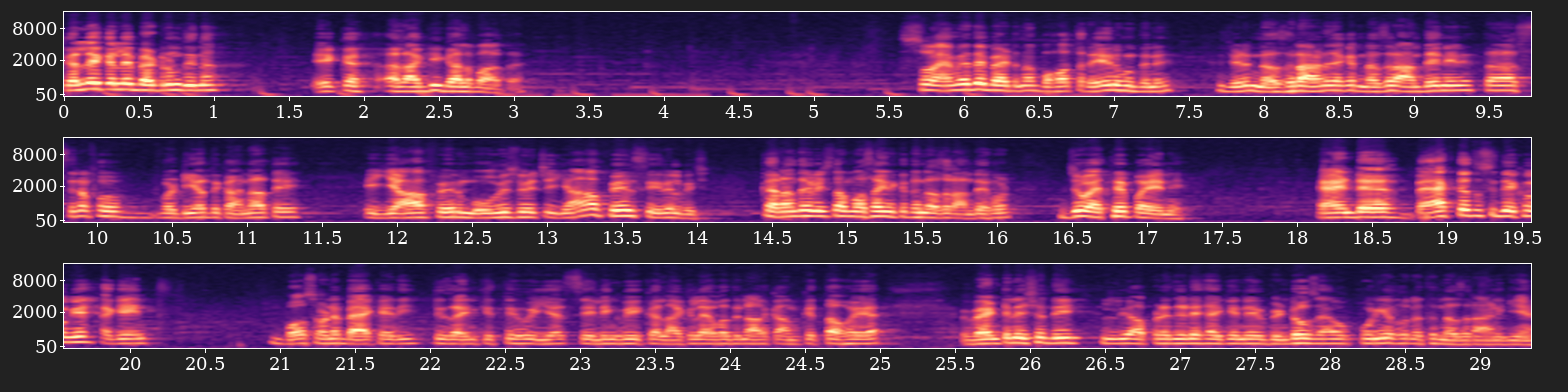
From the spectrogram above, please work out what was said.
ਕੱਲੇ ਕੱਲੇ ਬੈਡਰੂਮ ਦੀ ਨਾ ਇੱਕ ਅਲੱਗ ਹੀ ਗੱਲਬਾਤ ਹੈ। ਸੋ ਐਵੇਂ ਦੇ ਬੈੱਡ ਨਾ ਬਹੁਤ ਰੇਅਰ ਹੁੰਦੇ ਨੇ। ਜਿਹੜੇ ਨਜ਼ਰ ਆਣ ਅਗਰ ਨਜ਼ਰ ਆਉਂਦੇ ਨੇ, ਤਾਂ ਸਿਰਫ ਵੱਡੀਆਂ ਦੁਕਾਨਾਂ ਤੇ ਜਾਂ ਫਿਰ ਮੂਵੀਜ਼ ਵਿੱਚ ਜਾਂ ਫਿਰ ਸੀਰੀਅਲ ਵਿੱਚ, ਘਰਾਂ ਦੇ ਵਿੱਚ ਤਾਂ ਮਸਾ ਹੀ ਕਿਤੇ ਨਜ਼ਰ ਆਉਂਦੇ ਹੋਣ, ਜੋ ਇੱਥੇ ਪਏ ਨੇ। ਐਂਡ ਬੈਕ ਤੇ ਤੁਸੀਂ ਦੇਖੋਗੇ ਅਗੇਨ ਬਹੁਤ ਸੋਹਣੇ ਬੈਕ ਹੈ ਦੀ ਡਿਜ਼ਾਈਨ ਕੀਤੀ ਹੋਈ ਹੈ ਸੀਲਿੰਗ ਵੀ ਇੱਕ ਅਲੱਗ ਲੈਵਲ ਦੇ ਨਾਲ ਕੰਮ ਕੀਤਾ ਹੋਇਆ ਹੈ। ਵੈਂਟੀਲੇਸ਼ਨ ਦੀ ਆਪਣੇ ਜਿਹੜੇ ਹੈਗੇ ਨੇ ਵਿੰਡੋਜ਼ ਹੈ, ਉਹ ਪੂਰੀਆਂ ਤੁਹਾਨੂੰ ਇੱਥੇ ਨਜ਼ਰ ਆਣਗੀਆਂ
